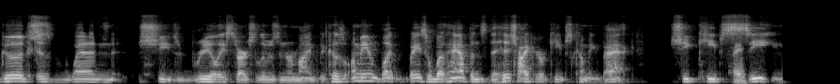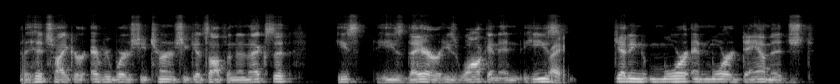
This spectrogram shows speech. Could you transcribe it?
good is when she really starts losing her mind because i mean like basically what happens the hitchhiker keeps coming back she keeps Right. seeing the hitchhiker everywhere she turns she gets off in an exit he's he's there he's walking and he's Right. getting more and more damaged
